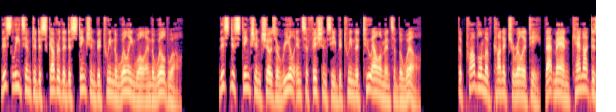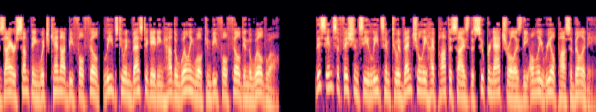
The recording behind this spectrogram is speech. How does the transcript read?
This leads him to discover the distinction between the willing will and the willed will. This distinction shows a real insufficiency between the two elements of the will. The problem of connaturality, that man cannot desire something which cannot be fulfilled, leads to investigating how the willing will can be fulfilled in the willed will. This insufficiency leads him to eventually hypothesize the supernatural as the only real possibility.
